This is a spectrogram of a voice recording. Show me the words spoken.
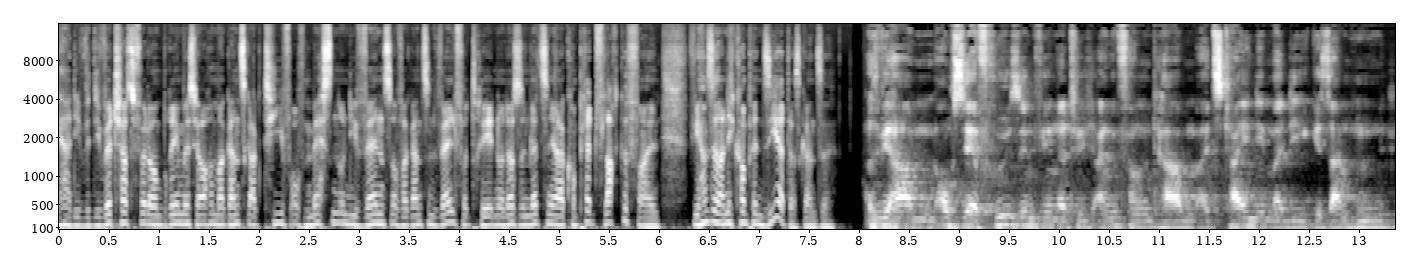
Ja, die, die Wirtschaftsförderung Bremen ist ja auch immer ganz aktiv auf Messen und Events auf der ganzen Welt vertreten und das ist im letzten Jahr komplett flach gefallen. Wie haben Sie da nicht kompensiert, das Ganze? Also wir haben auch sehr früh sind wir natürlich angefangen und haben als Teilnehmer die gesamten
